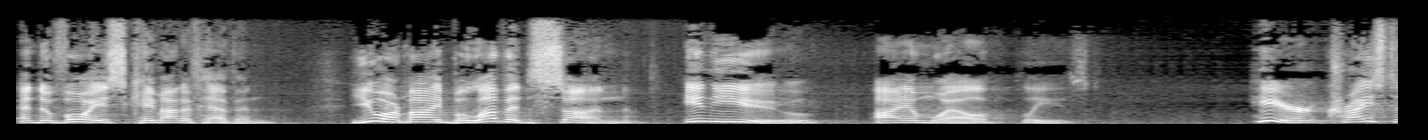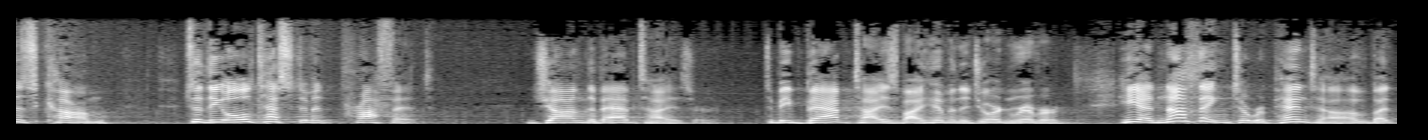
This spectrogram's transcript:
and a voice came out of heaven. You are my beloved Son. In you I am well pleased. Here, Christ has come to the Old Testament prophet, John the Baptizer, to be baptized by him in the Jordan River. He had nothing to repent of, but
